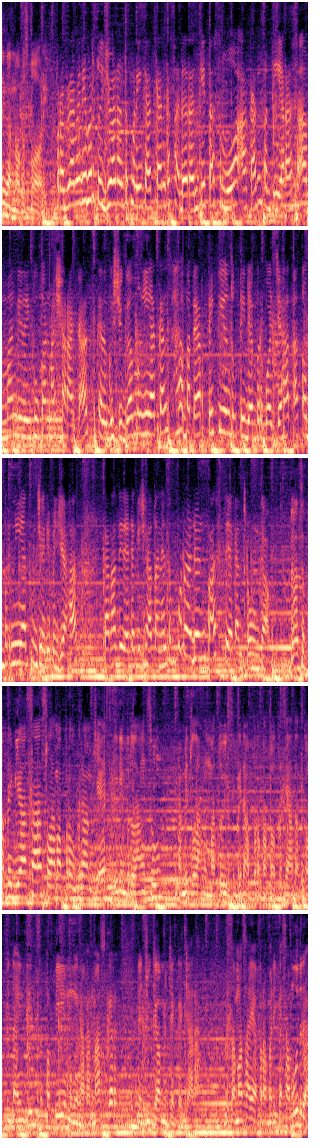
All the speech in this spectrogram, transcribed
dengan Mabes Polri. Program ini bertujuan untuk meningkatkan kesadaran kita semua akan pentingnya rasa aman di lingkungan masyarakat, sekaligus juga mengingatkan sahabat RTV untuk tidak berbuat jahat atau berniat menjadi penjahat, karena tidak ada kejahatan yang sempurna dan pasti akan terungkap. Dan seperti biasa, selama program CSI ini berlangsung, kami telah mematuhi segenap protokol kesehatan COVID-19 seperti menggunakan masker dan juga menjaga jarak. Bersama saya Pramadika Samudra,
